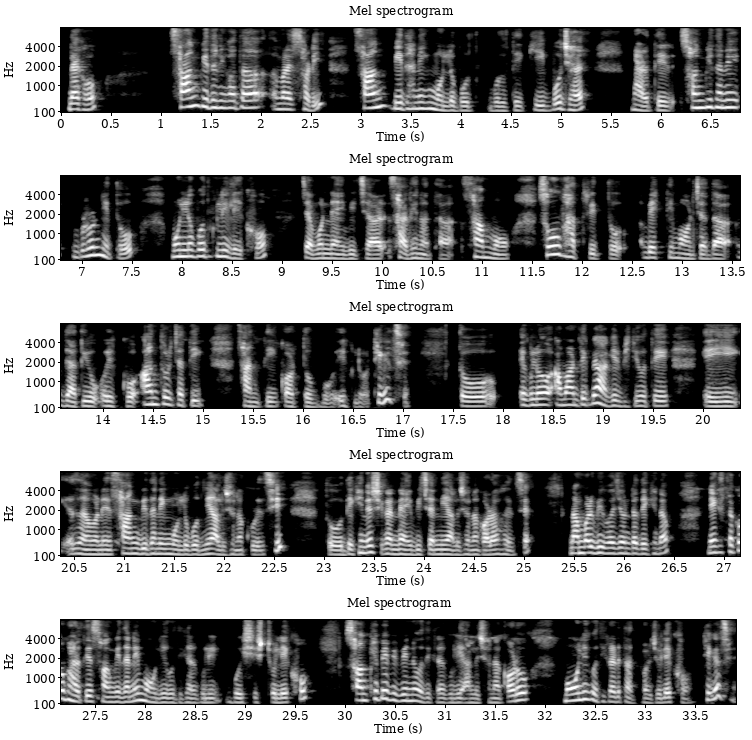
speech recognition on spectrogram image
দেখো, সাংবিধানিকতা মানে সরি সাংবিধানিক মূল্যবোধ বলতে কি বোঝায়? ভারতের সংবিধানে বর্ণিত মূল্যবোধগুলি লেখো, যেমন ন্যায় বিচার, স্বাধীনতা, সাম্য, সৌভাতৃত্ব, ব্যক্তি মর্যাদা, জাতীয় ঐক্য, আন্তর্জাতিক শান্তি, কর্তব্য, এগুলো, ঠিক আছে? তো এগুলো আমার দেখবে আগের ভিডিওতে এই মানে সাংবিধানিক মূল্যবোধ নিয়ে আলোচনা করেছি। তো দেখে নিও, সেখানে ন্যায় বিচার নিয়ে আলোচনা করা হয়েছে। নাম্বার বিভাজনটা দেখে নাও। নেক্সট দেখো, ভারতীয় সংবিধানে মৌলিক অধিকারগুলি বৈশিষ্ট্য লেখো। সংক্ষেপে বিভিন্ন অধিকারগুলি আলোচনা করো। মৌলিক অধিকারের তাৎপর্য লেখো, ঠিক আছে?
